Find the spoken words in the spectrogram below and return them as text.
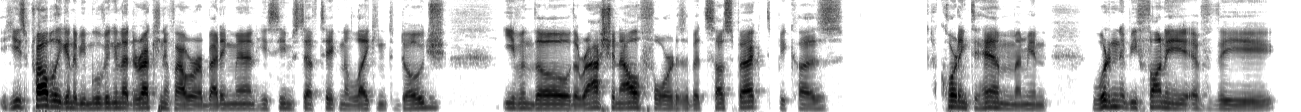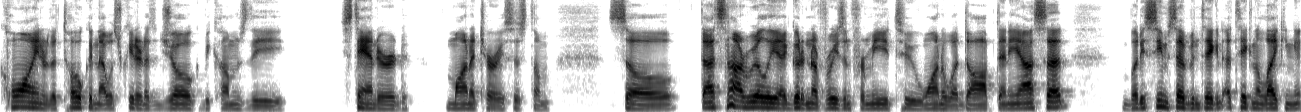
he's probably going to be moving in that direction. If I were a betting man, he seems to have taken a liking to Doge, even though the rationale for it is a bit suspect. Because according to him, I mean, wouldn't it be funny if the coin or the token that was created as a joke becomes the standard monetary system? So that's not really a good enough reason for me to want to adopt any asset but he seems to have been taking uh, taking a liking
